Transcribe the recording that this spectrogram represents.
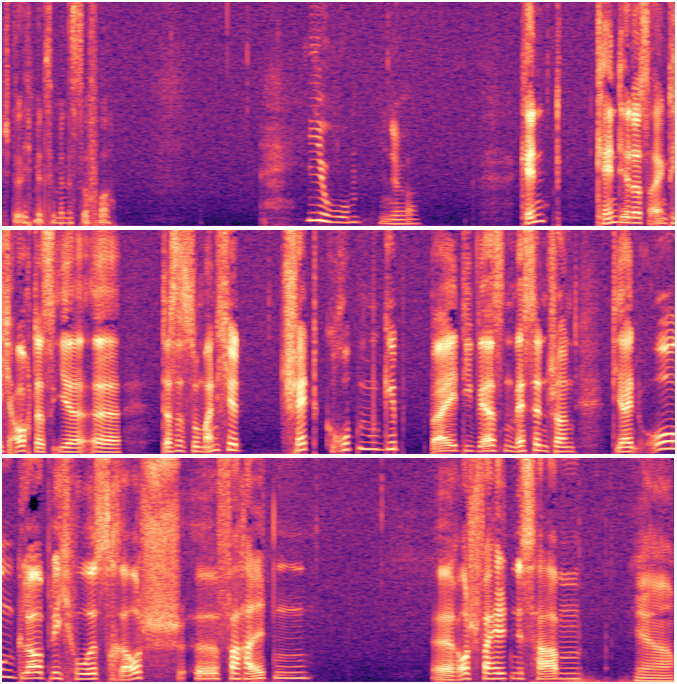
Stelle ich mir zumindest so vor. Jo. Ja. Kennt, kennt ihr das eigentlich auch, dass ihr, äh, dass es so manche Chatgruppen gibt bei diversen Messengern, die ein unglaublich hohes Rauschverhalten, äh, äh, Rauschverhältnis haben? Ja.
